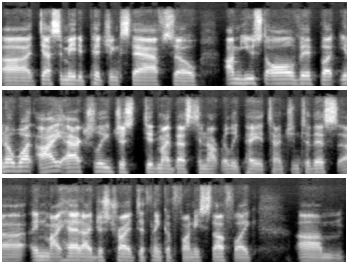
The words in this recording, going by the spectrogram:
uh, decimated pitching staff. So I'm used to all of it. But you know what? I actually just did my best to not really pay attention to this. Uh, in my head, I just tried to think of funny stuff like, um,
